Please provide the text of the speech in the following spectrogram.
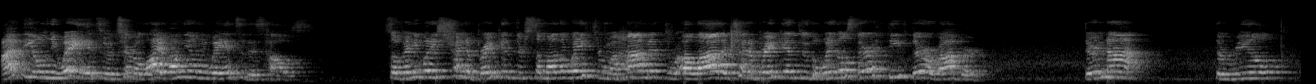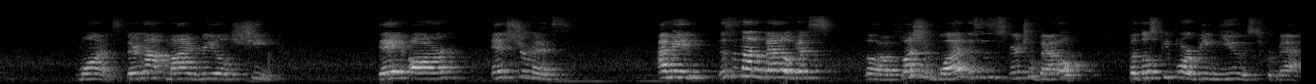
I'm the only way into eternal life. I'm the only way into this house. So if anybody's trying to break in through some other way, through Muhammad, through Allah, they're trying to break in through the windows, they're a thief, they're a robber. They're not the real ones. They're not my real sheep. They are instruments. I mean, this is not a battle against uh, flesh and blood. This is a spiritual battle. But those people are being used for bad.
